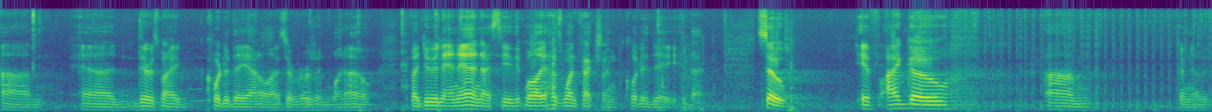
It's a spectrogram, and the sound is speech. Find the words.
Um, and there's my quarter day analyzer version 1.0. If I do it in N, I see that, well, it has one function, quarter day event. So if I go, um, go another,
